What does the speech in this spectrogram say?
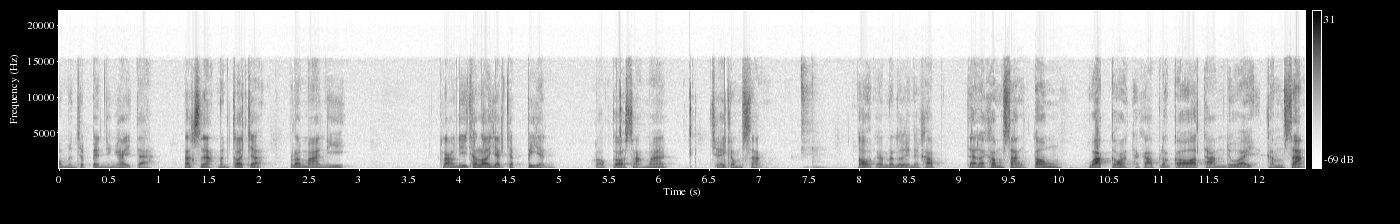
2019 มันจะเป็นยังไงแต่ ลักษณะมันก็จะประมาณนี้ คราวนี้ถ้าเราอยากจะเปลี่ยน เราก็สามารถใช้คำสั่งต่อกันมาเลยนะครับ แต่ละคำสั่งต้องวักก่อนนะครับ แล้วก็ตามด้วยคำสั่ง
